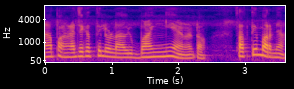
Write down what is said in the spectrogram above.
ആ പാചകത്തിലുള്ള ആ ഒരു ഭംഗിയാണ് കേട്ടോ. സത്യം പറഞ്ഞാൽ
